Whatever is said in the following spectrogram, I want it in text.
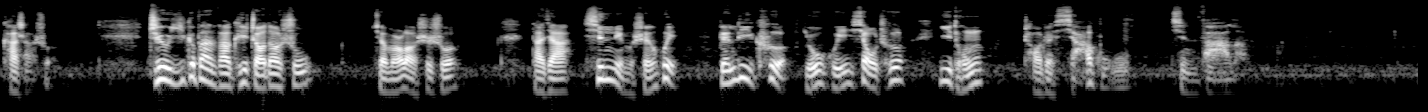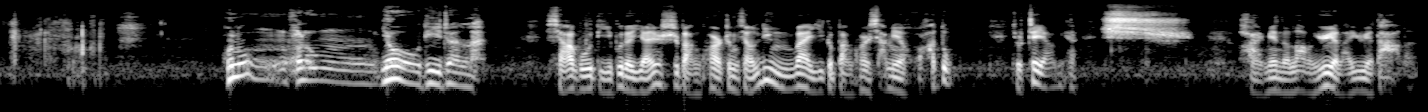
卡莎说：“只有一个办法可以找到书。”卷毛老师说：“大家心领神会，便立刻游回校车，一同朝着峡谷进发了。”轰隆轰隆，又地震了！峡谷底部的岩石板块正向另外一个板块下面滑动。就这样，你看，嘘。海面的浪越来越大了，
